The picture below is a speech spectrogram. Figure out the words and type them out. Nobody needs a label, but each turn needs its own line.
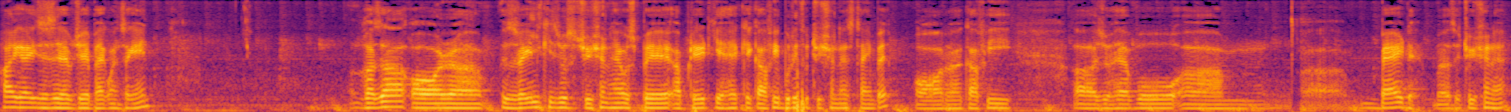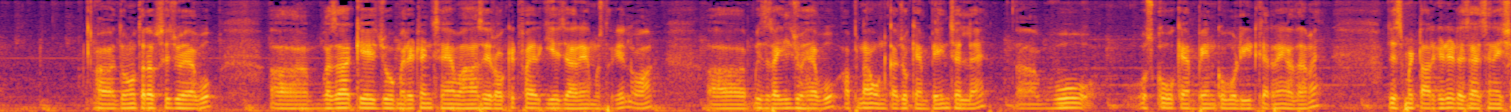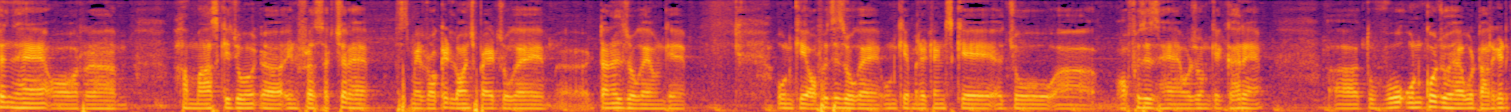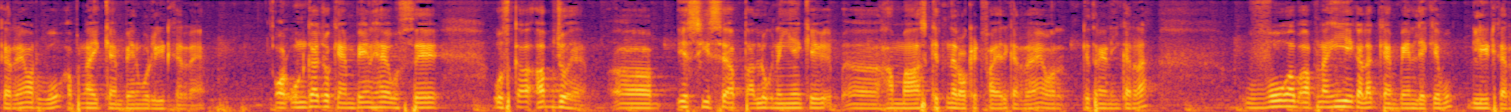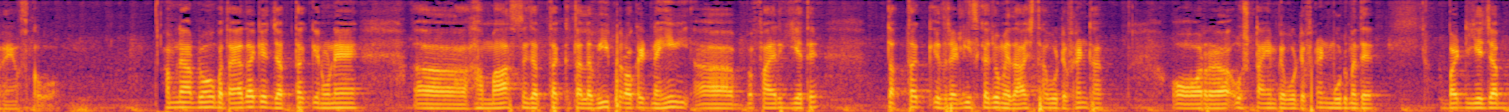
Hi guys this is FJ back once again Gaza और Israel की जो situation है, उस पर अपडेट यह है कि काफ़ी बुरी सिचुएशन है इस टाइम पे और काफ़ी जो है वो बैड सिचुएशन है दोनों तरफ़ से जो है वो गज़ा के जो मिलिटेंट्स हैं वहाँ से रॉकेट फायर किए जा रहे हैं मुस्तकिल और इसराइल जो है वो अपना उनका जो कैंपेन चल रहा है वो, उसको कैंपेन को वो लीड कर रहे हैं गज़ा में। जिसमें टारगेटेड असैसिनेशन हैं और हमास के जो इंफ्रास्ट्रक्चर है, जिसमें रॉकेट लॉन्च पैड्स हो गए टनल्स हो गए उनके उनके ऑफ़िस हो गए, उनके मिलिटेंट्स के जो ऑफ़िस हैं और जो उनके घर हैं तो वो, उनको जो है वो टारगेट कर रहे हैं और वो अपना एक कैंपेन वो लीड कर रहे हैं। और उनका जो कैंपेन है उससे, उसका अब जो है इस चीज़ से अब ताल्लुक़ नहीं है कि हम हमास कितने रॉकेट फायर कर रहा है और कितने नहीं कर रहा। वो अब अपना ही एक अलग कैंपेन लेके वो लीड कर रहे हैं उसको वो। हमने आप लोगों को बताया था कि जब तक इन्होंने हमास ने जब तक तलवी पर रॉकेट नहीं फायर किए थे, तब तक इसराइलीज़ का जो मिजाज था वो डिफरेंट था और उस टाइम पे वो डिफरेंट मूड में थे। बट ये जब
